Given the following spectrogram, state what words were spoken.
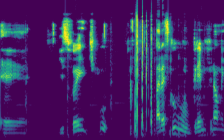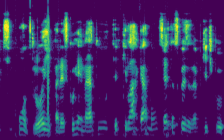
é, isso foi, tipo. Parece que o Grêmio finalmente se encontrou e parece que o Renato teve que largar a mão de certas coisas, né? Porque, tipo,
